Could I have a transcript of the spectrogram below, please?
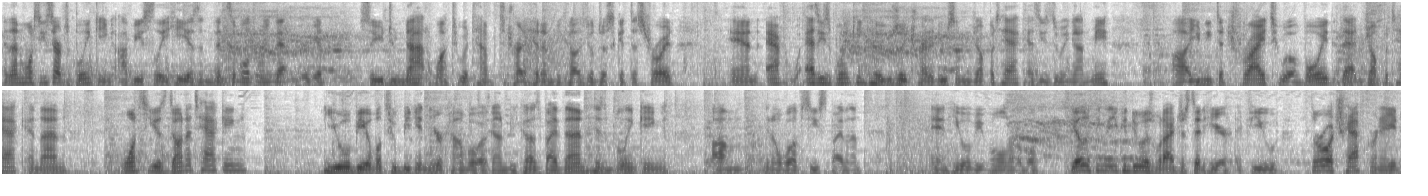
and then once he starts blinking, obviously he is invincible during that period. So you do not want to attempt to try to hit him because you'll just get destroyed. And as he's blinking, he'll usually try to do some jump attack as he's doing on me. Uh, you need to try to avoid that jump attack, and then once he is done attacking, you will be able to begin your combo again because by then his blinking um, you know, will have ceased by then, and he will be vulnerable. The other thing that you can do is what I just did here. If you throw a chaff grenade,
